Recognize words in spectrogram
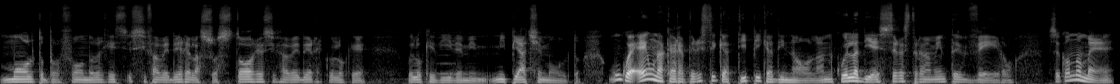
molto profondo perché si, si fa vedere la sua storia, si fa vedere quello che, quello che vive, mi, mi piace molto. Comunque è una caratteristica tipica di Nolan, quella di essere estremamente vero. Secondo me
